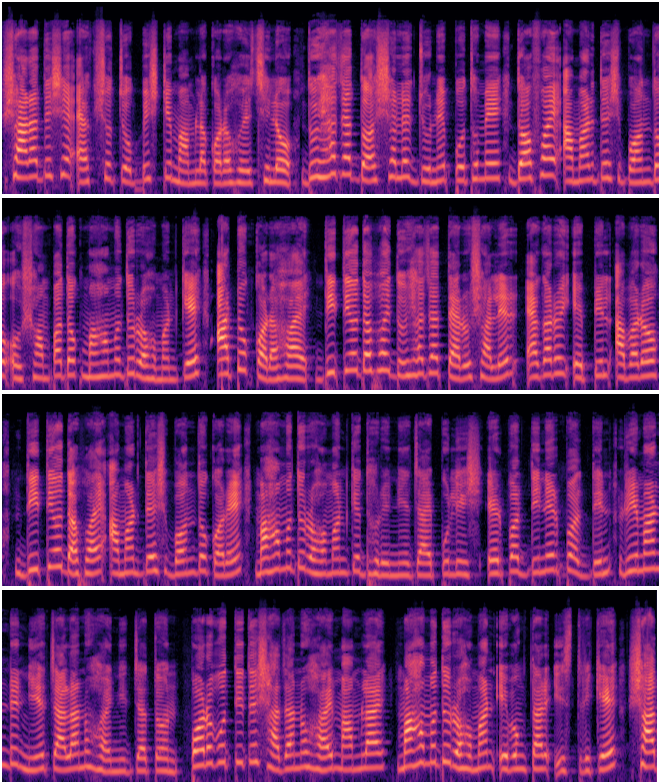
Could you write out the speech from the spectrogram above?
সারা দেশে একশো চব্বিশটি মামলা করা হয়েছিল। দুই হাজার দশ সালের জুনে প্রথমে দফায় আমার দেশ বন্ধ ও সম্পাদক মাহমুদুর রহমানকে আটক করা হয়। দ্বিতীয় দফায় দুই হাজার তেরো সালের এগারোই এপ্রিল আবারও দ্বিতীয় দফায় আমার দেশ বন্ধ করে মাহমুদুর রহমানকে ধরে নিয়ে যায় পুলিশ। এরপর দিনের পর দিন রিমান্ডে নিয়ে চালানো হয় নির্যাতন। পরবর্তীতে সাজানো হয় মামলায় মাহমুদুর রহমান এবং তার স্ত্রীকে সাত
